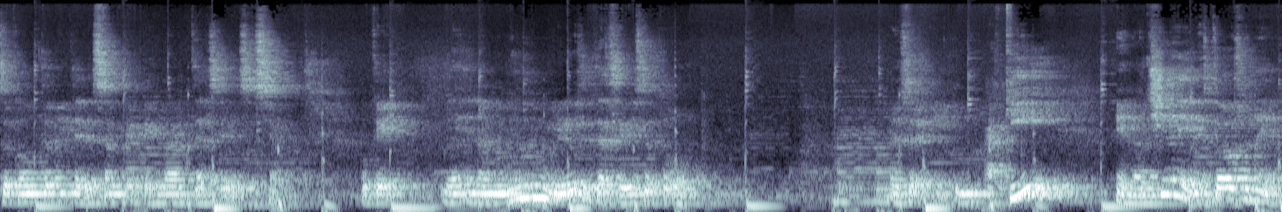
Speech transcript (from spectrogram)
tocado un tema interesante que es la tercerización. Ok, en el mundo inmobiliario se terceriza todo. O aquí, en la China y en Estados Unidos,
